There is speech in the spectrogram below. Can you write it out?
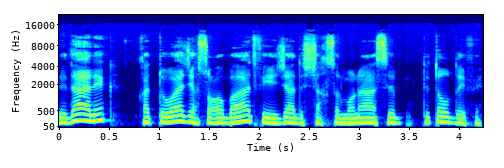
لذلك قد تواجه صعوبات في إيجاد الشخص المناسب لتوظيفه.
